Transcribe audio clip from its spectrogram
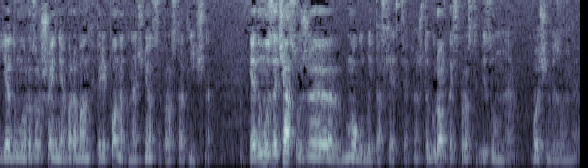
я думаю, разрушение барабанных перепонок начнется просто отлично. Я думаю, за час уже могут быть последствия, потому что громкость просто безумная, очень безумная.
